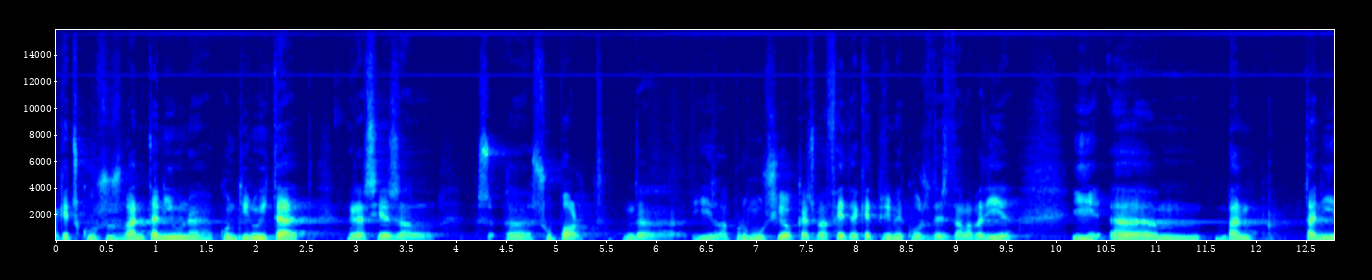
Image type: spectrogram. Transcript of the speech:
aquests cursos van tenir una continuïtat gràcies al eh, suport de, i la promoció que es va fer d'aquest primer curs des de l'abadia i eh, van tenir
